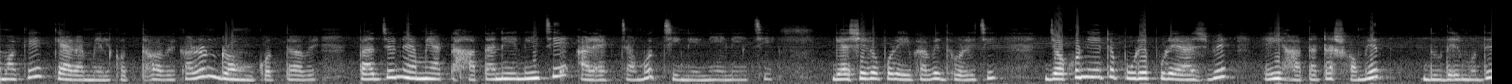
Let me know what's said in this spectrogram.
আমাকে ক্যারামেল করতে হবে, কারণ রং করতে হবে। তার জন্য আমি একটা হাতা নিয়ে নিয়েছি আর এক চামচ চিনি নিয়ে নিয়েছি। গ্যাসের ওপর এইভাবে ধরেছি। যখনই এটা পুড়ে পুড়ে আসবে, এই হাতাটা সমেত দুধের মধ্যে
